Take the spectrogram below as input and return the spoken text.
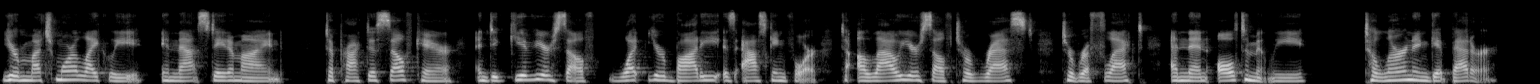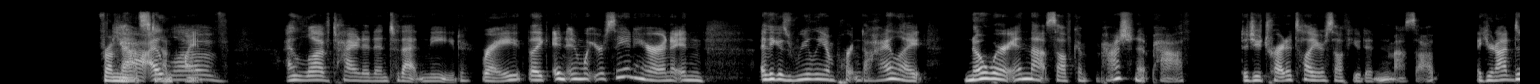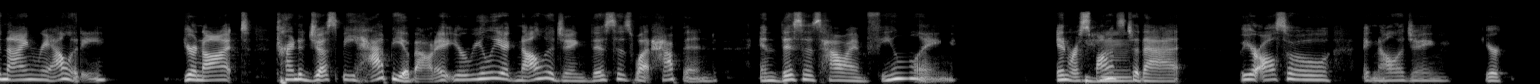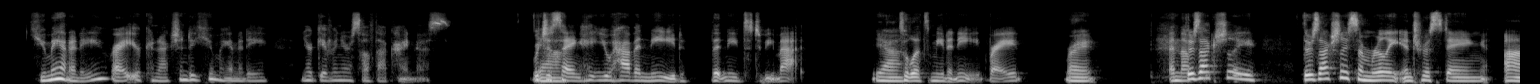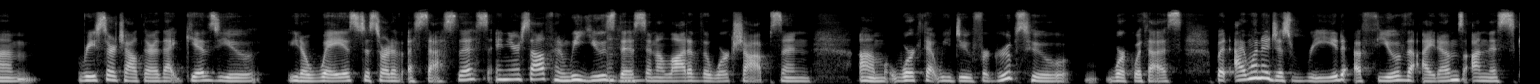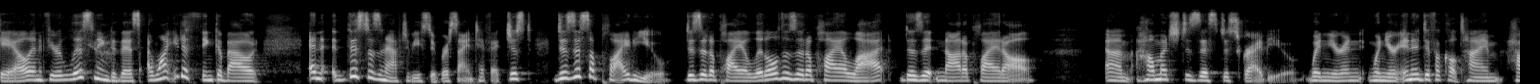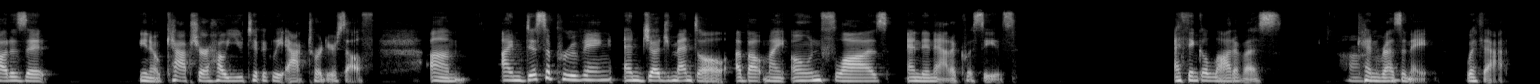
You're much more likely in that state of mind to practice self care and to give yourself what your body is asking for, to allow yourself to rest, to reflect, and then ultimately to learn and get better from yeah, that I standpoint. love I love tying it into that need, right? Like and, and what you're saying here, and, and I think is really important to highlight, nowhere in that self-compassionate path did you try to tell yourself you didn't mess up. Like you're not denying reality. You're not trying to just be happy about it. You're really acknowledging this is what happened and this is how I'm feeling in response Mhm. to that. But you're also acknowledging your humanity, right? Your connection to humanity. And you're giving yourself that kindness, which is saying, hey, you have a need that needs to be met. yeah. So let's meet a need, right? right. And that's there's actually there's actually some really interesting um, research out there that gives you you know ways to sort of assess this in yourself. And we use this in a lot of the workshops and um, work that we do for groups who work with us. But i want to just read a few of the items on this scale. And if you're listening to this i want you to think about and this doesn't have to be super scientific just does this apply to you? Does it apply a little? Does it apply a lot? Does it not apply at all um, how much does this describe you? When you're in when you're in a difficult time how does it you know capture how you typically act toward yourself? Um, i'm disapproving and judgmental about my own flaws and inadequacies. I think a lot of us can Uh-huh. resonate with that.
